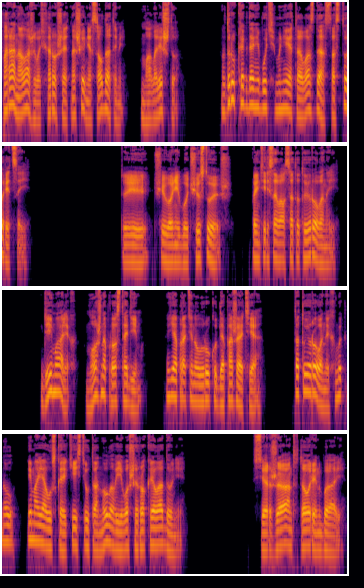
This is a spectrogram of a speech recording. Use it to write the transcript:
Пора налаживать хорошие отношения с солдатами, мало ли что. Вдруг когда-нибудь мне это воздаст со сторицей». «Ты чего-нибудь чувствуешь?» – поинтересовался татуированный. «Дим Алих, можно просто Дим». Я протянул руку для пожатия. Татуированный хмыкнул, и моя узкая кисть утонула в его широкой ладони. «Сержант Торинбай»,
